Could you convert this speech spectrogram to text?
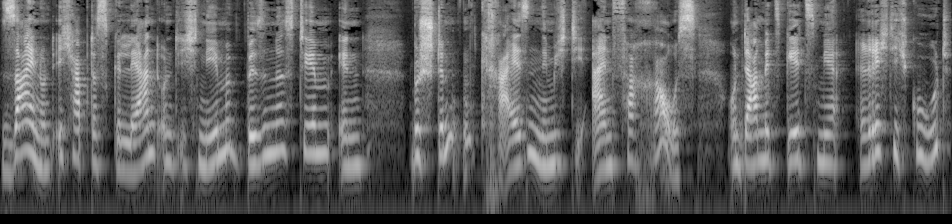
sein. Und ich habe das gelernt und ich nehme Business-Themen in bestimmten Kreisen, nehme ich die einfach raus. Und damit geht's mir richtig gut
